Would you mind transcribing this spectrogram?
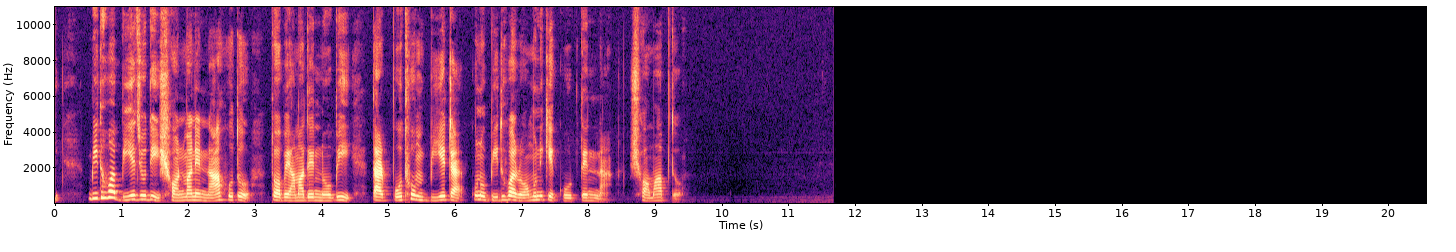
বিধবা বিয়ে যদি সম্মানের না হতো, তবে আমাদের নবী তার প্রথম বিয়েটা কোনো বিধবা রমণীকে করতেন না। সমাপ্ত।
